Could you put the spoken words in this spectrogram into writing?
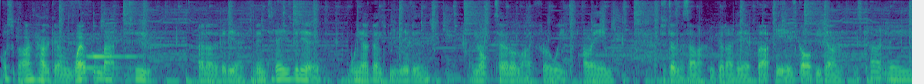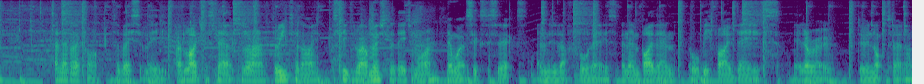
What's up guys, how's it going? Welcome back to another video. And in today's video, we are going to be living a nocturnal life for a week. I mean, just doesn't sound like a good idea, but it has got to be done. It's currently 11 o'clock. So basically, I'd like to stay up till around 3 tonight, sleep throughout most of the day tomorrow, then work 6 to 6, and do that for 4 days. And then by then, it will be 5 days in a row doing nocturnal.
